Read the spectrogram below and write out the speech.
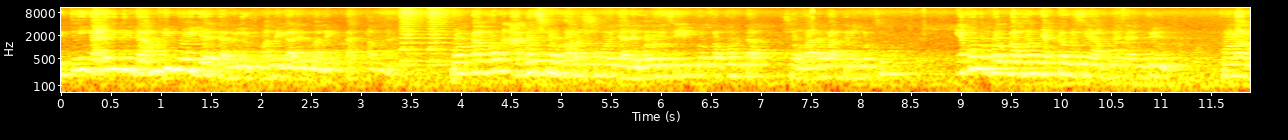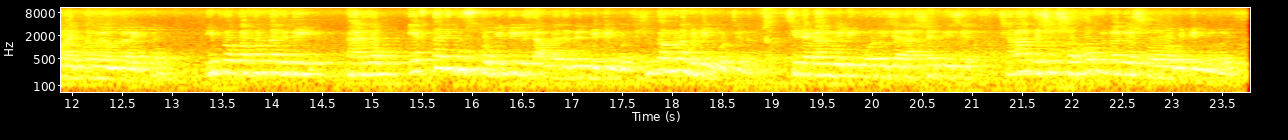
কিন্তু এই গাড়ি যদি ডাম্পিং হয়ে যায় তাহলে মানে গাড়ির মালিক থাকতাম না। প্রজ্ঞাপন আগস্ট সরকারের সময় জারি করা হয়েছে, এই প্রজ্ঞাপনটা সরকারে বাতিল করছে। এখনও প্রজ্ঞাপন যেটা হয়েছে, আপনি জানছেন পড়ার মাধ্যমে আমরা রেখে এই প্রজ্ঞাপনটা যদি কার্য এক তারিখ স্থগিত গেছে আমরা যেদিন মিটিং করছি, শুধু আমরা মিটিং করছি না সিটাগাং মিটিং করা হয়েছে রাজশাহী হয়েছে সারা দেশের শহর বিভাগীয় শহর মিটিংগুলো হয়েছে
